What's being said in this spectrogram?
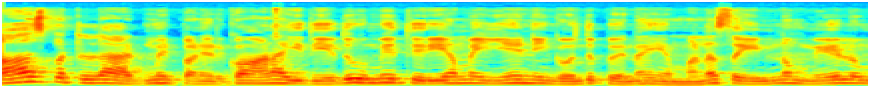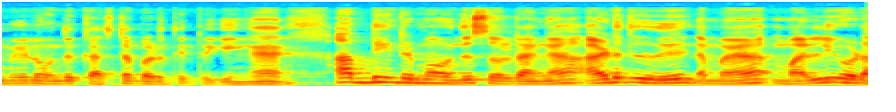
ஹாஸ்பிட்டலில் அட்மிட் பண்ணியிருக்கோம். ஆனால் இது எதுவுமே தெரியாமல் ஏன் நீங்கள் வந்து பார்த்தீங்கன்னா, என் மனசை இன்னும் மேலும் மேலும் வந்து கஷ்டப்படுத்திட்டு இருக்கீங்க." அப்படின்ற மாதிரி வந்து சொல்கிறாங்க அடுத்தது நம்ம மல்லியோட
